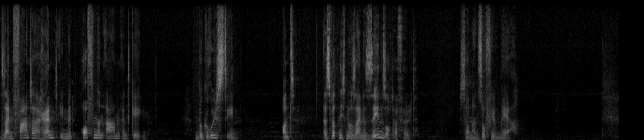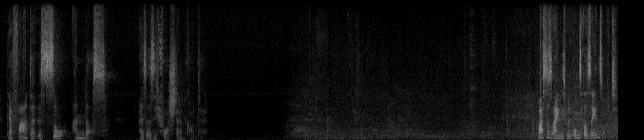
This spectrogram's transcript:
Sein Vater rennt ihm mit offenen Armen entgegen, begrüßt ihn. Und es wird nicht nur seine Sehnsucht erfüllt, sondern so viel mehr. Der Vater ist so anders, als er sich vorstellen konnte. Was ist eigentlich mit unserer Sehnsucht?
